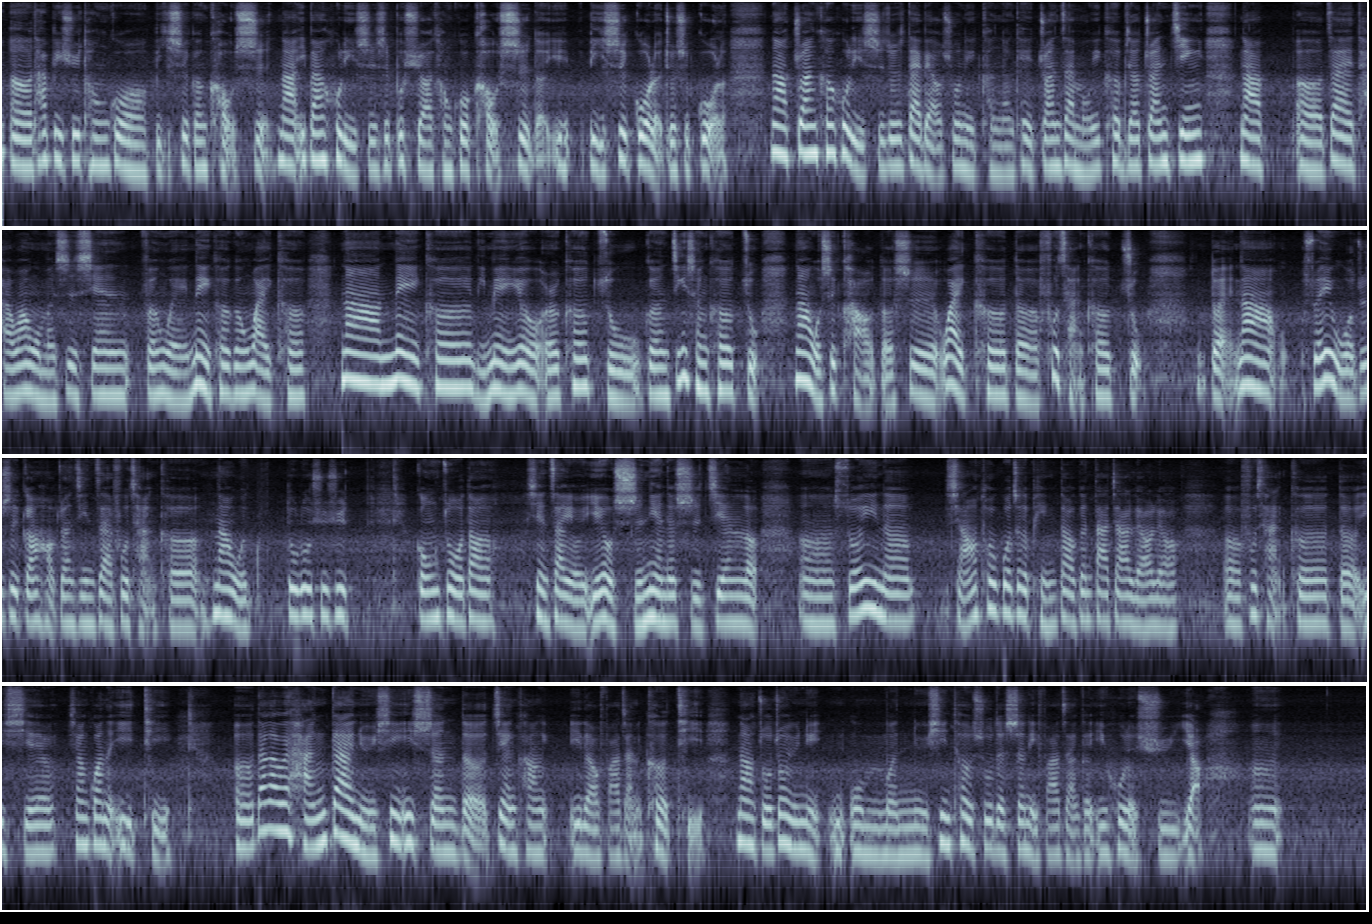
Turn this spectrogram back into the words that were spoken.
呃，他必须通过笔试跟口试。那一般护理师是不需要通过口试的，一笔试过了就是过了。那专科护理师就是代表说你可能可以专在某一科比较专精。那呃，在台湾，我们是先分为内科跟外科。那内科里面也有儿科组跟精神科组。那我是考的是外科的妇产科组。对，那所以我就是刚好专精在妇产科。那我陆陆续续工作到现在有也有十年的时间了。嗯、所以呢，想要透过这个频道跟大家聊聊。呃，妇产科的一些相关的议题，呃，大概会涵盖女性一生的健康医疗发展的课题，那着重于女我们女性特殊的生理发展跟医护的需要。嗯，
